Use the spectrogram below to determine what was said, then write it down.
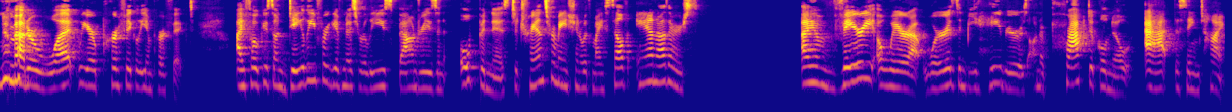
No matter what, we are perfectly imperfect. I focus on daily forgiveness, release, boundaries, and openness to transformation with myself and others. I am very aware at words and behaviors on a practical note at the same time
